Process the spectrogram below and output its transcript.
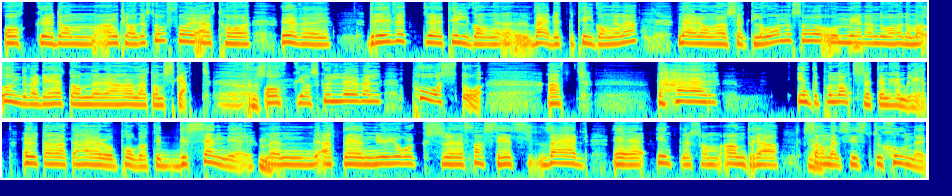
Och de anklagas då för att ha över drivit eh, tillgångar, värdet på tillgångarna när de har sökt lån och så och medan då de har undervärderat dem när det har handlat om skatt. Och jag skulle väl påstå att det här inte på något sätt en hemlighet utan att det här har pågått i decennier. Mm. Men att eh, New Yorks eh, fastighetsvärld är inte som andra Nej. samhällsinstitutioner.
